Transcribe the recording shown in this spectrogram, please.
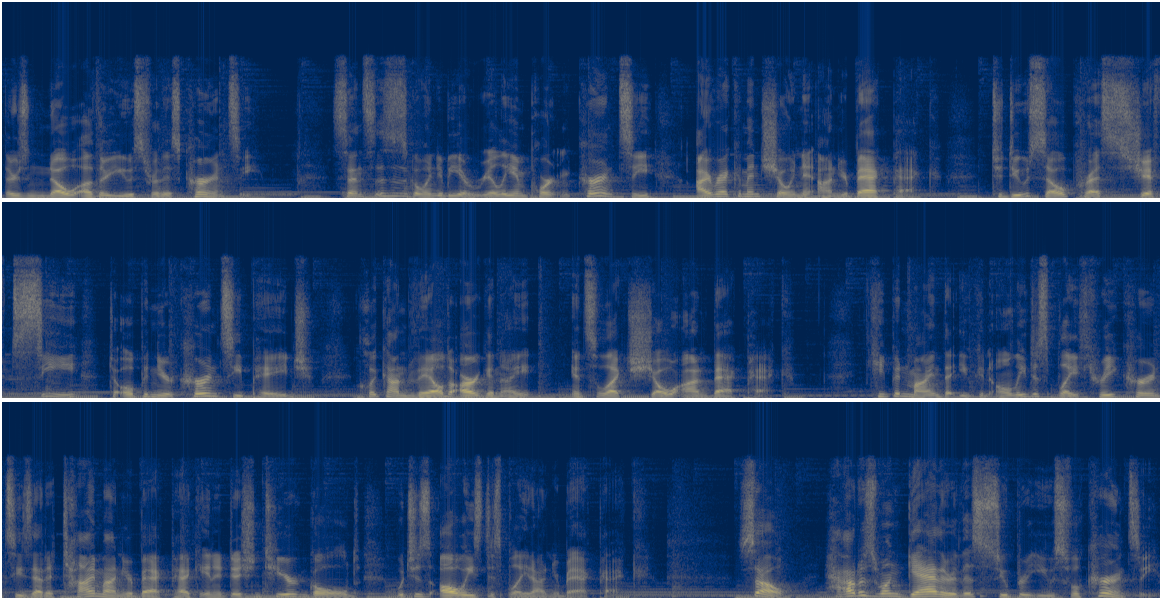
there's no other use for this currency. Since this is going to be a really important currency, I recommend showing it on your backpack. To do so, press Shift C to open your currency page, click on Veiled Argonite, and select Show on Backpack. Keep in mind that you can only display three currencies at a time on your backpack in addition to your gold, which is always displayed on your backpack. So, how does one gather this super useful currency?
